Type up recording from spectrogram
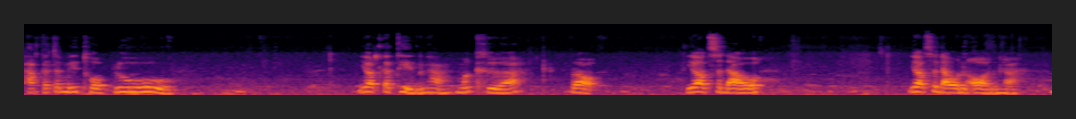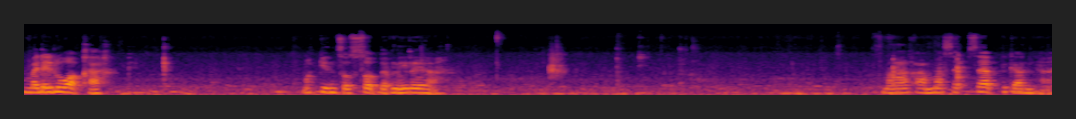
ผักก็จะมีถั่วพลู ยอดกระถินค่ะ มะเขือเปราะ ยอดสะเดา ยอดสะเดาอ่อนๆค่ะ ไม่ได้ลวกค่ะ มากินสดๆแบบนี้เลยค่ะ มาค่ะ มาแซ่บๆด้วยกันค่ะ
